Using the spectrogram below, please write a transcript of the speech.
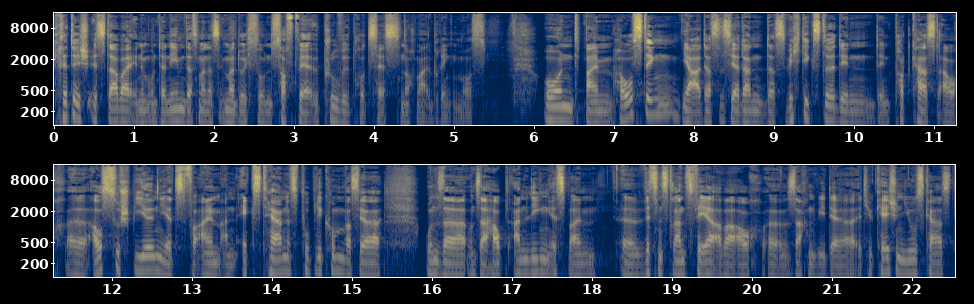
Kritisch ist dabei in einem Unternehmen, dass man das immer durch so einen Software-Approval-Prozess nochmal bringen muss. Und beim Hosting, ja, das ist ja dann das Wichtigste, den, den Podcast auch äh, auszuspielen, jetzt vor allem an externes Publikum, was ja unser, unser Hauptanliegen ist beim äh, Wissenstransfer, aber auch äh, Sachen wie der Education Newscast.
